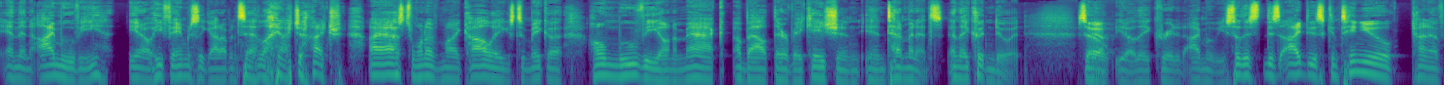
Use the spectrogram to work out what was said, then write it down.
and then iMovie, you know, he famously got up and said, like, I, I, I asked one of my colleagues to make a home movie on a Mac about their vacation in 10 minutes and they couldn't do it. So, yeah. you know, they created iMovie. So this, this, I, this continual kind of,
